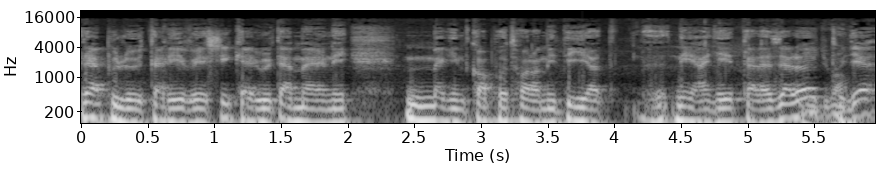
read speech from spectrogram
repülőterévé sikerült emelni, megint kapott valami díjat néhány héttel ezelőtt, ugye?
